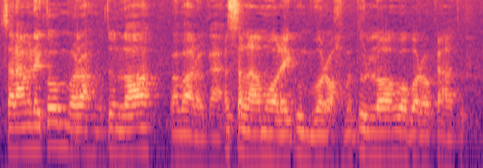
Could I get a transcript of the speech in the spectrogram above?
สลามอะลัยกุมวะราะห์มะตุลลอฮ์วะบารอกาตุฮ์อัสสลามุอะลัยกุมวะราะห์มะตุลลอฮ์วะบาราะกาตุ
